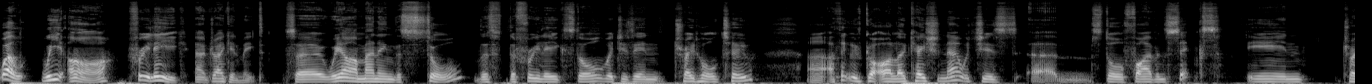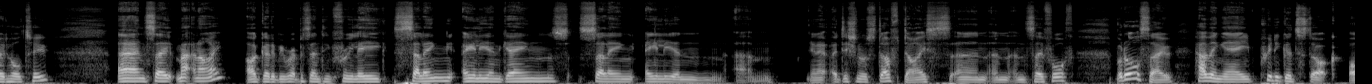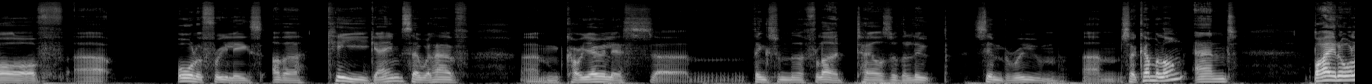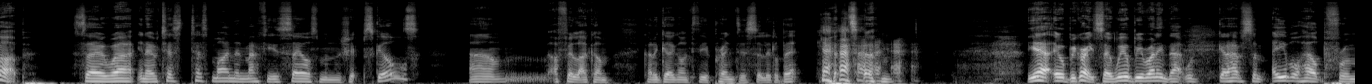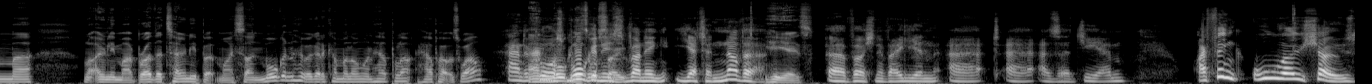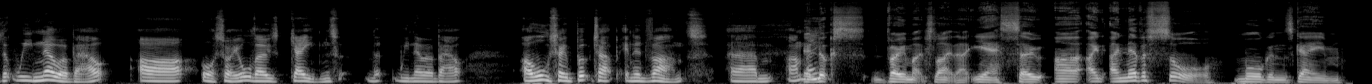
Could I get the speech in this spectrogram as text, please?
Well, we are Free League at Dragonmeet. So we are manning the stall, the, the Free League stall, which is in Trade Hall 2. Uh, I think we've got our location now, which is um, stall 5 and 6 in Trade Hall 2. And so Matt and I are going to be representing Free League, selling alien games, selling alien, um, you know, additional stuff, dice, and, and, and so forth, but also having a pretty good stock of uh, all of Free League's other key games. So we'll have um, Coriolis, um, Things from the Flood, Tales of the Loop, Symbaroum. Um, so come along and buy it all up. So uh, you know, test test mine and Matthew's salesmanship skills. Um, I feel like I'm kind of going on to The Apprentice a little bit. But, um, yeah, it'll be great. So we'll be running that. We're going to have some able help from uh, not only my brother Tony, but my son Morgan, who are going to come along and help out, help out as well. And of course, Morgan Morgan, is is, running yet another He is. uh, version of Alien at, uh, as a GM. I think all those shows that we know about are, or sorry, all those games that we know about are also booked up in advance, um, aren't It they? looks very much like that. Yes. So uh, I I never saw Morgan's game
